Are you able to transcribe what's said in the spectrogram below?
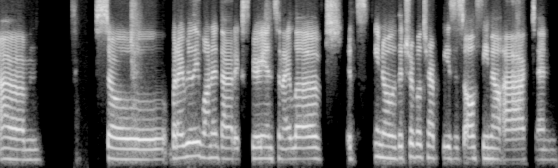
Um, so, but I really wanted that experience and I loved it's, you know, the triple trapeze is all female act and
